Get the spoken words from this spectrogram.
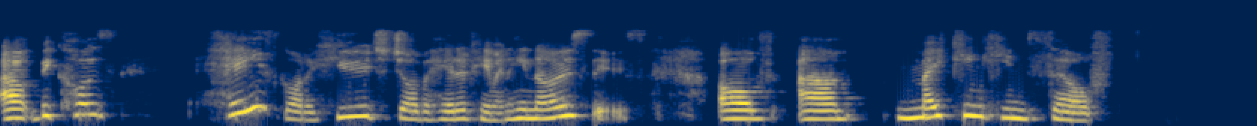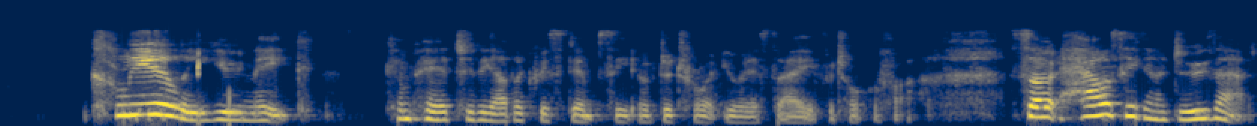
uh, because he's got a huge job ahead of him, and he knows this of um, making himself clearly unique compared to the other Chris Dempsey of Detroit, USA photographer. So, how is he going to do that?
